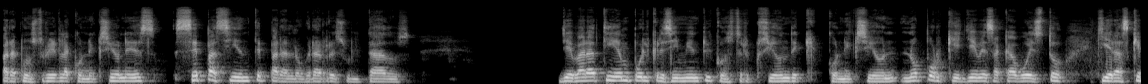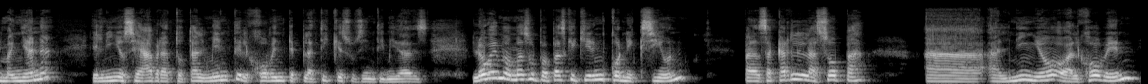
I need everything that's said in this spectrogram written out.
para construir la conexión es ser paciente para lograr resultados. Llevar a tiempo el crecimiento y construcción de conexión, no porque lleves a cabo esto quieras que mañana el niño se abra totalmente, el joven te platique sus intimidades. Luego hay mamás o papás que quieren conexión para sacarle la sopa al niño o al joven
